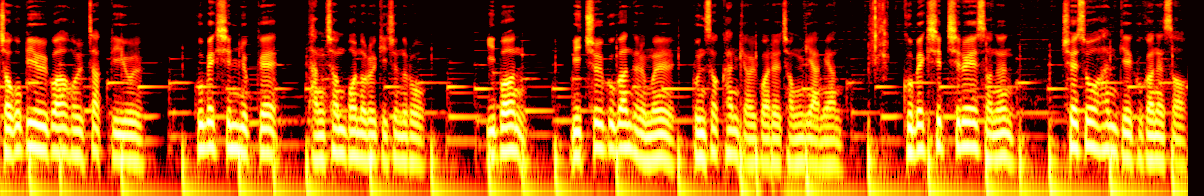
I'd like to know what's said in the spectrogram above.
저고 비율과 홀짝 비율 916회 당첨 번호를 기준으로 이번 미출 구간 흐름을 분석한 결과를 정리하면 917회에서는 최소 1개 구간에서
